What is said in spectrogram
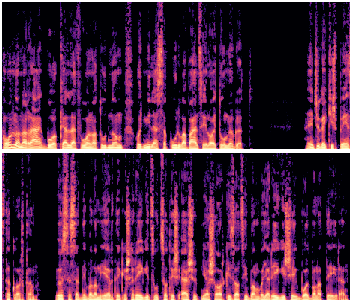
Honnan a rákból kellett volna tudnom, hogy mi lesz a kurva páncélajtó mögött? Én csak egy kis pénzt akartam. Összeszedni valami értékes régi cuccot és elsütni a sarki vagy a régiségboltban a téren.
